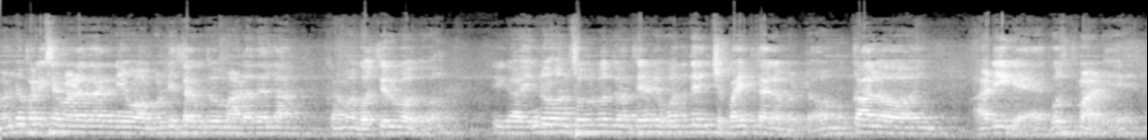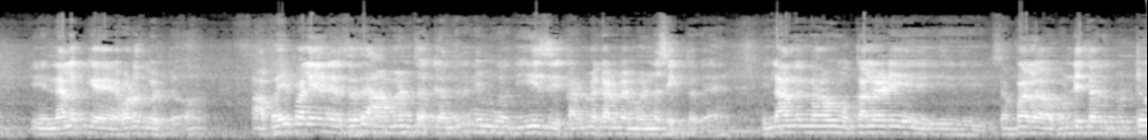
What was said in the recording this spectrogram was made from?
ಮಣ್ಣು ಪರೀಕ್ಷೆ ಮಾಡೋದಾದ್ರೆ ನೀವು ಗುಂಡಿ ತೆಗೆದು ಮಾಡೋದೆಲ್ಲ ಕ್ರಮ ಗೊತ್ತಿರ್ಬೋದು. ಈಗ ಇನ್ನೂ ಒಂದು ಸುಲಭದ್ದು ಅಂತ ಹೇಳಿ ಒಂದು ಇಂಚ್ ಪೈಪ್ ತಗೊಂಬಿಟ್ಟು ಮುಕ್ಕಾಲು ಅಡಿಗೆ ಗುರ್ತು ಮಾಡಿ ಈ ನೆಲಕ್ಕೆ ಹೊಡೆದ್ಬಿಟ್ಟು ಆ ಪೈಪಲ್ಲಿ ಏನಿರ್ತದೆ, ಆ ಮಣ್ಣು ತಕ್ಕಂದ್ರೆ ನಿಮ್ಗೆ ಒಂದು ಈಸಿ ಕಡಿಮೆ ಕಡಿಮೆ ಮಣ್ಣು ಸಿಗ್ತದೆ. ಇಲ್ಲಾಂದ್ರೆ ನಾವು ಮುಕ್ಕಾಲಡಿ ಸಬ್ಬಲ ಗುಂಡಿ ತೆಗೆದ್ಬಿಟ್ಟು,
